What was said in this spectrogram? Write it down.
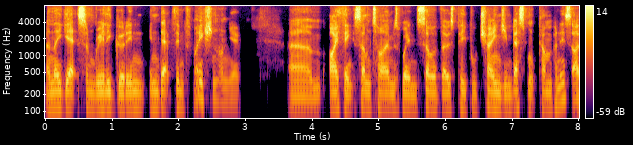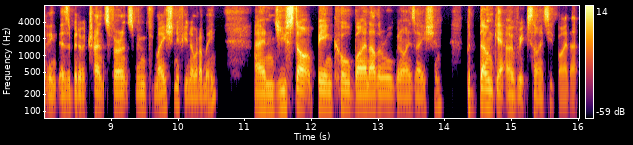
and they get some really good in, in-depth information on you. Um, I think sometimes when some of those people change investment companies, I think there's a bit of a transference of information, if you know what I mean and you start being called by another organization, but don't get overexcited by that.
